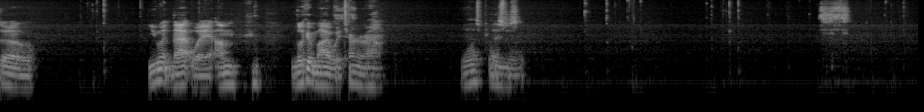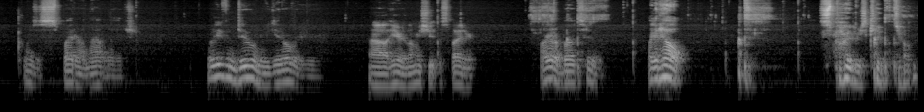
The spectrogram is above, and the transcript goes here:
So, you went that way. I'm. Look at my way. Turn around. Yeah, that's That's just-. There's a spider on that ledge. What do you even do when we get over here? Uh, here, let me shoot the spider. I got a bow too. I can help. Spiders can't jump.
